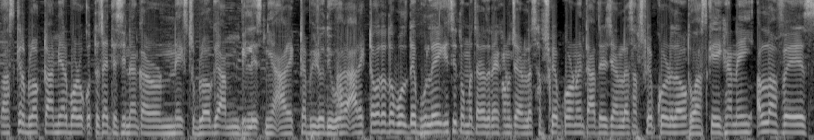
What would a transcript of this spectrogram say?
আজকের ব্লগটা আমি আর বড় করতে চাইতেছি না, কারণ নেক্সট ব্লগে আমি ভিলেজ নিয়ে আরেকটা ভিডিও দিব। আর আরেকটা কথা তো বলতে ভুলেই গেছি, তোমরা যারা এখনও চ্যানেলটা সাবস্ক্রাইব করো নাই তাদের চ্যানেলটা সাবস্ক্রাইব করে দাও। তো আজকে এখানেই, আল্লাহ হাফেজ।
